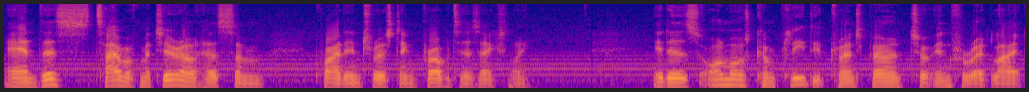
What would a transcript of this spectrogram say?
And this type of material has some quite interesting properties actually. It is almost completely transparent to infrared light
